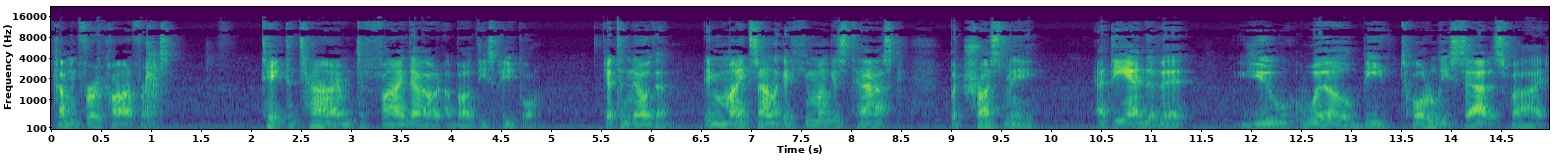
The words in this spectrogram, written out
coming for a conference. Take the time to find out about these people. Get to know them. It might sound like a humongous task, but trust me, at the end of it, you will be totally satisfied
